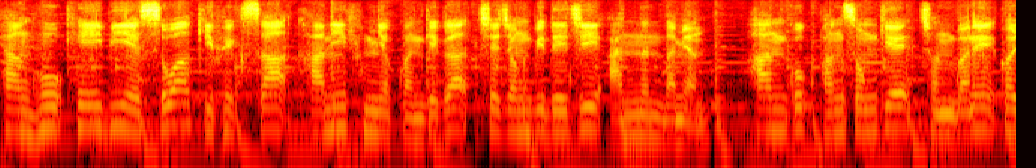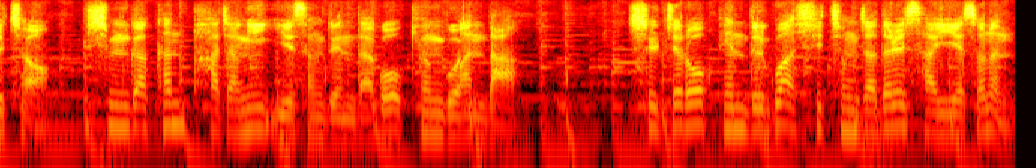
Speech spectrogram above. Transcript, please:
향후 KBS와 기획사 간의 협력 관계가 재정비되지 않는다면 한국 방송계 전반에 걸쳐 심각한 파장이 예상된다고 경고한다. 실제로 팬들과 시청자들 사이에서는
